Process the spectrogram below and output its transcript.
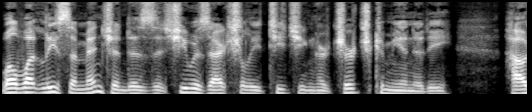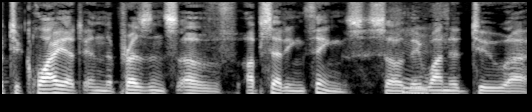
well what lisa mentioned is that she was actually teaching her church community how to quiet in the presence of upsetting things so they hmm. wanted to uh,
